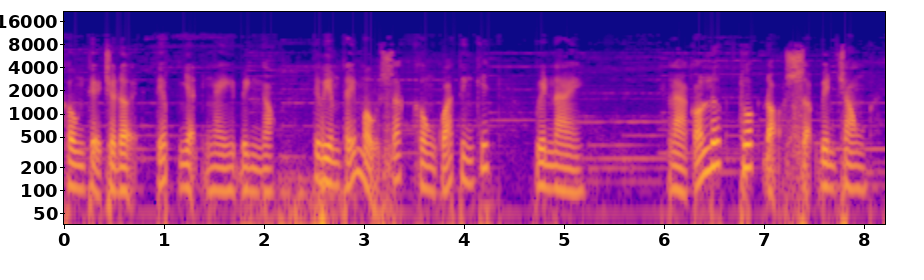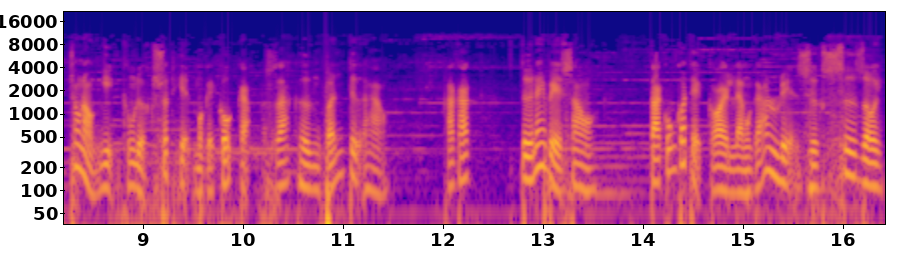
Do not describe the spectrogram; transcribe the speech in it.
Không thể chờ đợi tiếp nhận ngay bình ngọc, tiêu viêm thấy màu sắc không quá tinh khiết, nguyên này là có nước thuốc đỏ sậm bên trong, trong lòng nhịn không được xuất hiện một cái cố cảm giác hưng phấn tự hào. Hắc hắc, từ nay về sau, ta cũng có thể coi là một gã luyện dược sư rồi.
